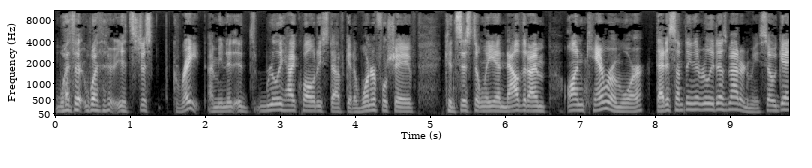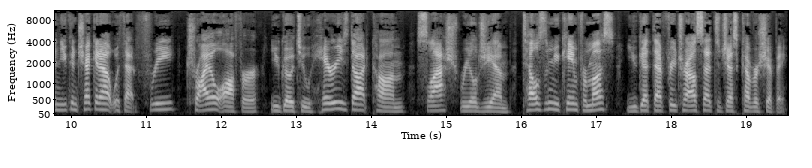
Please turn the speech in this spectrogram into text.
Whether whether it's just great. I mean, it, it's really high quality stuff. Get a wonderful shave consistently. And now that I'm on camera more, that is something that really does matter to me. So again, you can check it out with that free trial offer. You go to harrys.com slash realgm. Tells them you came from us. You get that free trial set to just cover shipping.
